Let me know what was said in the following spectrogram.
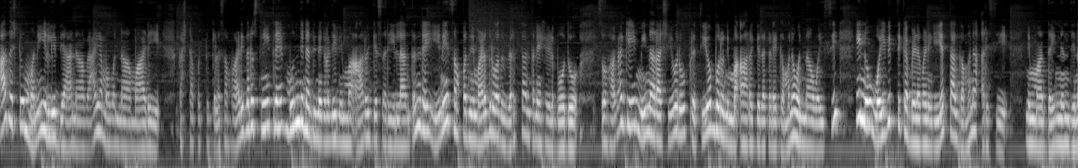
ಆದಷ್ಟು ಮನೆಯಲ್ಲಿ ಧ್ಯಾನ, ವ್ಯಾಯಾಮವನ್ನು ಮಾಡಿ. ಕಷ್ಟಪಟ್ಟು ಕೆಲಸ ಮಾಡಿದರೂ ಸ್ನೇಹಿತರೆ, ಮುಂದಿನ ದಿನಗಳಲ್ಲಿ ನಿಮ್ಮ ಆರೋಗ್ಯ ಸರಿ ಇಲ್ಲ ಅಂತಂದರೆ ಏನೇ ಸಂಪಾದನೆ ಮಾಡಿದ್ರೂ ಅದು ವ್ಯರ್ಥ ಅಂತಲೇ ಹೇಳ್ಬೋದು. ಸೊ, ಹಾಗಾಗಿ ಮೀನರಾಶಿಯವರು ಪ್ರತಿಯೊಬ್ಬರು ನಿಮ್ಮ ಆರೋಗ್ಯದ ಕಡೆ ಗಮನವನ್ನು ವಹಿಸಿ, ಇನ್ನು ವೈಯಕ್ತಿಕ ಬೆಳವಣಿಗೆಯತ್ತ ಗಮನ ಹರಿಸಿ. ನಿಮ್ಮ ದೈನಂದಿನ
